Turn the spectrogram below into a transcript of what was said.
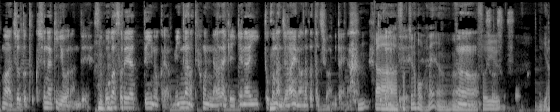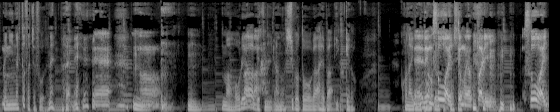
まあちょっと特殊な企業なんで、そこがそれやっていいのかよ。みんなの手本にならなきゃいけないとこなんじゃないの？あなたたちは、みたいな。ああ、そっちの方がね。うん。ううんん。そういうそうそう役人の人たちはそうだね。それはね。ね。う。うんん。うん。まあ、俺は別に、あの、仕事があれば行くけど。この間ね、でもそうは言ってもやっぱり、う んそうは言っ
